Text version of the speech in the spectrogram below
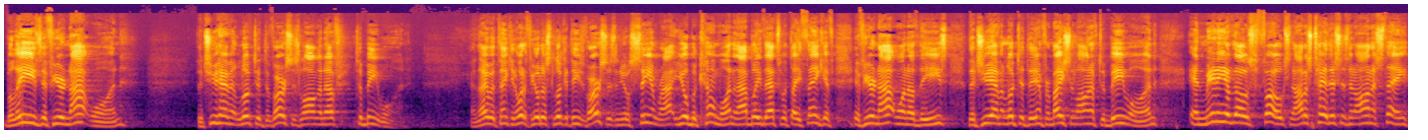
believes if you're not one, that you haven't looked at the verses long enough to be one. And they would think, you know what, if you'll just look at these verses and you'll see them right, you'll become one. And I believe that's what they think. If, if you're not one of these, that you haven't looked at the information long enough to be one. And many of those folks, and I'll just tell you this is an honest thing,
